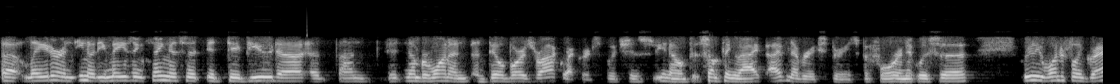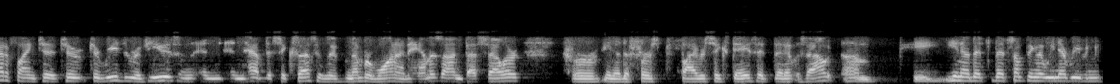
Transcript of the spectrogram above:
uh, later. And you know, the amazing thing is that it debuted uh, on at number one on, on, Billboard's rock records, which is you know something that I, have never experienced before, and it was uh, really wonderful and gratifying to to, to read the reviews and, and, and have the success. Was number one on Amazon bestseller for you know the first five or six days that, that it was out. Um, you know that's that's something that we never even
